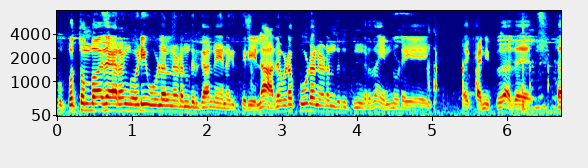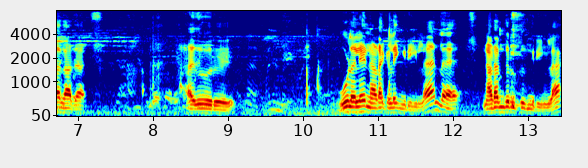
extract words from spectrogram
முப்பத்தொன்பதாயிரம் கோடி ஊழல் நடந்திருக்கான்னு எனக்கு தெரியல. அதை விட கூட நடந்திருக்குங்கிறது தான் என்னுடைய கணிப்பு. அதை அதை- அதை அது ஒரு ஊழலே நடக்கலைங்கிறீங்களா? இல்லை நடந்திருக்குங்கிறீங்களா?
